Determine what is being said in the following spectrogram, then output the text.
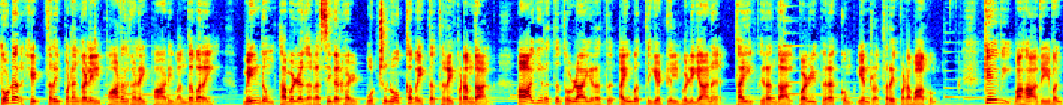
தொடர் ஹிட் திரைப்படங்களில் பாடல்களை பாடி வந்தவரை மீண்டும் தமிழக ரசிகர்கள் உற்று நோக்க வைத்த திரைப்படம்தான். ஆயிரத்து தொள்ளாயிரத்து ஐம்பத்தி எட்டில் வெளியான தை பிறந்தால் வழி பிறக்கும் என்ற திரைப்படமாகும். கே வி மகாதேவன்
